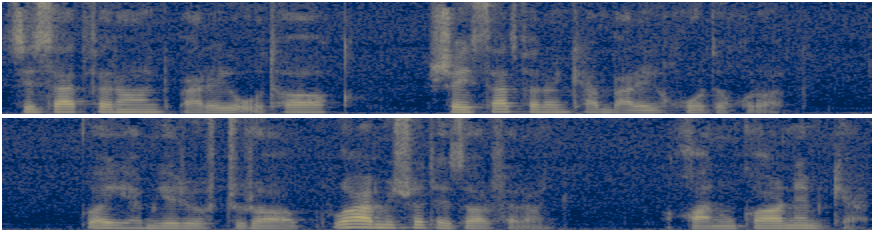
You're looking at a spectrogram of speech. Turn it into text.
300 فرانک برای اتاق 600 فرانک هم برای خورد و خوراک. گاهی هم یه جفت جوراب رو هم می‌شد هزار فرانک. خانم کار نمی‌کرد.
